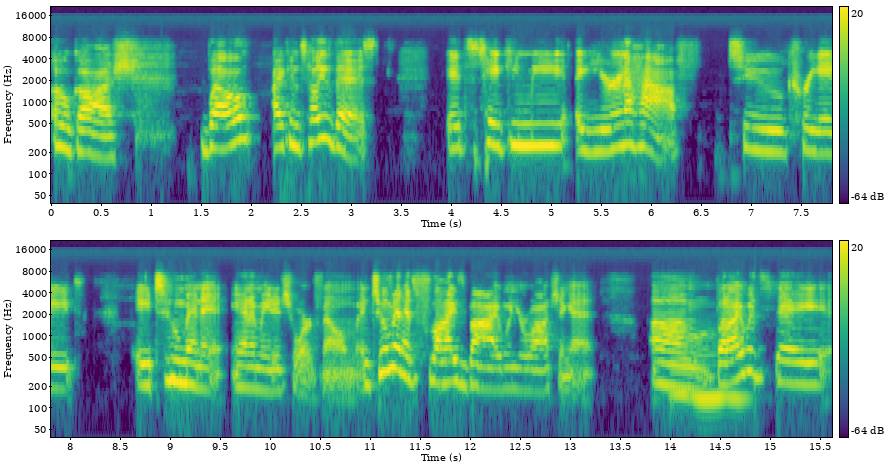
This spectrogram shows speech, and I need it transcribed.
Oh gosh. Well, I can tell you this. It's taking me a year and a half to create a two minute animated short film. And two minutes flies by when you're watching it. Um, But I would say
